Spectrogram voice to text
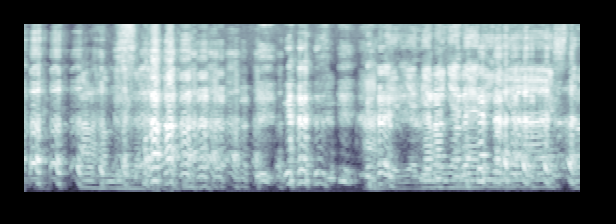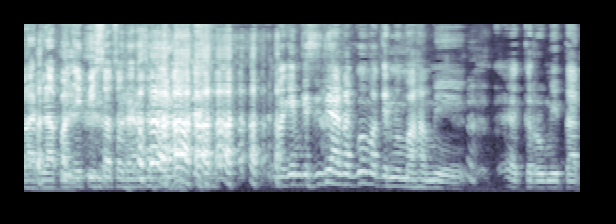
Alhamdulillah. Akhirnya dia menyadarinya setelah 8 episode saudara-saudara. makin ke sini anak gue makin memahami eh, kerumitan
